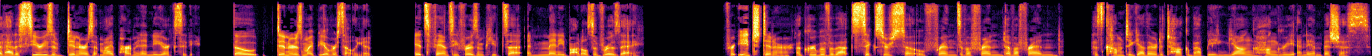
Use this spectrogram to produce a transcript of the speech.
I've had a series of dinners at my apartment in New York City, though dinners might be overselling it. It's fancy frozen pizza and many bottles of rose. For each dinner, a group of about six or so friends of a friend of a friend has come together to talk about being young, hungry, and ambitious.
